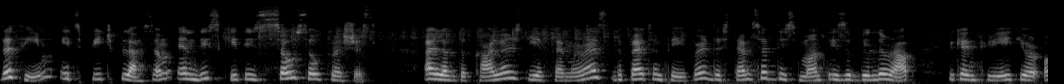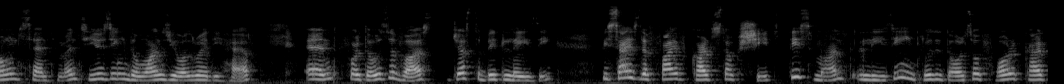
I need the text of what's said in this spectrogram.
The theme is Peach Blossom and this kit is so so precious. I love the colors, the ephemeras, the pattern paper, the stamp set this month is a builder up. You can create your own sentiments using the ones you already have and for those of us just a bit lazy Besides the five cardstock sheets, this month Lizi included also four card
